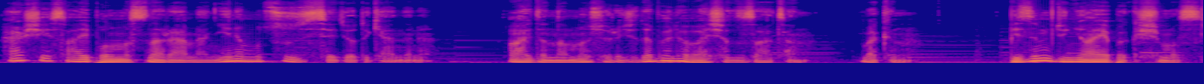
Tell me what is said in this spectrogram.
her şeye sahip olmasına rağmen yine mutsuz hissediyordu kendini. Aydınlanma süreci de böyle başladı zaten. Bakın, bizim dünyaya bakışımız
